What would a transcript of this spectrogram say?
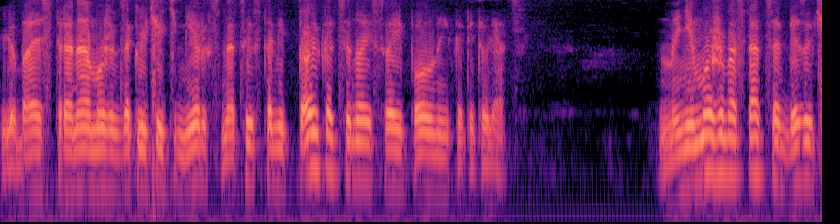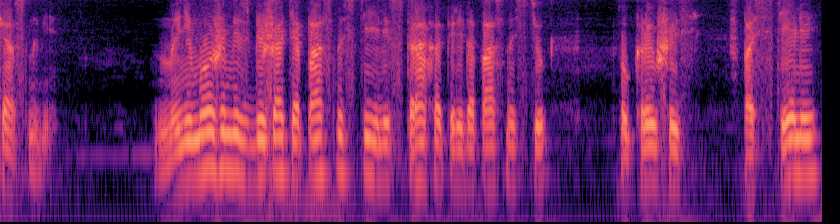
Любая страна может заключить мир с нацистами только ценой своей полной капитуляции. Мы не можем остаться безучастными. Мы не можем избежать опасности или страха перед опасностью, укрывшись в постели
